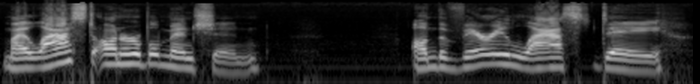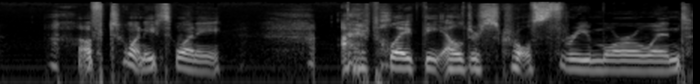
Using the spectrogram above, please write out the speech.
my last honorable mention on the very last day of 2020, I played the Elder Scrolls 3 Morrowind.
